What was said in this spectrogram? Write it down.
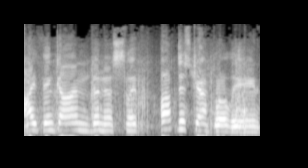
I think I'm gonna slip off this trampoline.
